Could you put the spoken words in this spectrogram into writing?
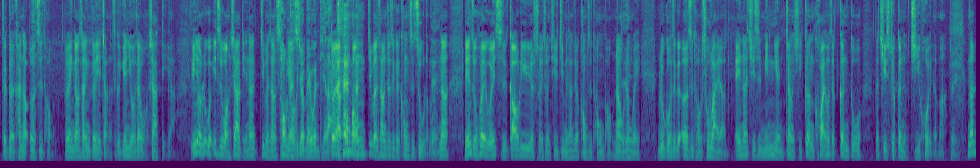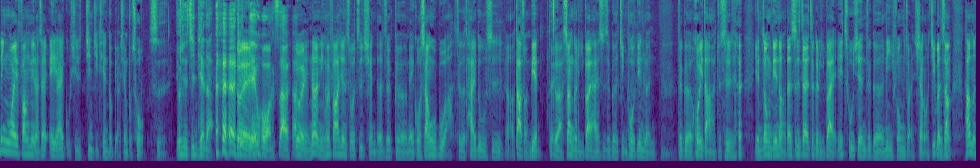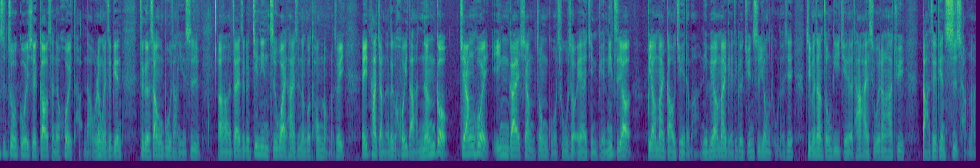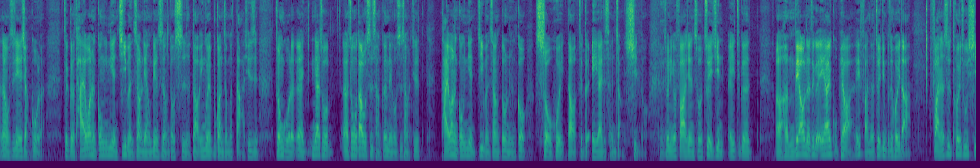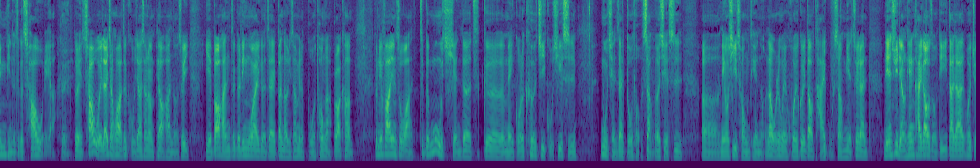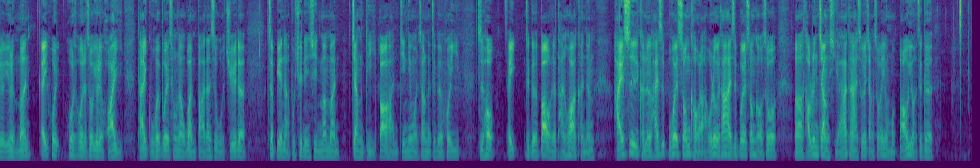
这个看到二字头，对，刚刚昌英哥也讲了，这个原油在往下跌啊。原油如果一直往下跌，那基本上通膨就没问题了。对啊，通膨基本上就是可以控制住了嘛。那联总会维持高利率的水准，其实基本上就要控制通膨。那我认为，如果这个二字头出来了，哎，那其实明年降息更快或者更多，那其实就更有机会了嘛。对。那另外一方面呢，在 AI 股其实近几天都表现不错，是，尤其是今天啊，对，点火往上。对，那你会发现说，之前的这个美国商务部啊，这个态度是呃大大转变，对，对吧？上个礼拜还是这个紧迫盯人，这个辉达就是 眼中钉哦。但是在这个礼拜，哎，出现这个逆风转向哦。基本上他们是做过一些高层的会谈呐。我认为这边这个商务部长也是呃，在这个禁令之外，他也是能够通融的。所以，哎，他讲的这个辉达能够将会应该向中国出售 AI 晶片，你只要。不要卖高阶的嘛，你不要卖给这个军事用途的，其实基本上中低阶的，他还是会让他去打这片市场了。那我之前也讲过了，这个台湾的供应链基本上两边的市场都试得到，因为不管怎么打，其实中国的哎、欸，应该说呃中国大陆市场跟美国市场，其实台湾的供应链基本上都能够受惠到这个 AI 的成长性哦。所以你会发现说最近哎、欸、这个呃很标的这个 AI 股票啊，哎、欸、反而最近不是辉达。反而是推出新品的这个超微啊，对对，超微来讲的话，这个股价相当彪悍哦，所以也包含这个另外一个在半导体上面的博通啊，Broadcom，所以你会发现说啊，这个目前的这个美国的科技股其实目前在多头上，而且是呃牛气冲天哦。那我认为回归到台股上面，虽然连续两天开高走低，大家会觉得有点闷，哎，会或或者说有点怀疑台股会不会冲上万八，但是我觉得。这边呢、啊，不确定性慢慢降低，包含今天晚上的这个会议之后，哎，这个鲍尔的谈话可能还是可能还是不会松口啦。我认为他还是不会松口说，呃，讨论降息啦，他可能还是会讲说，哎，我们保有这个。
